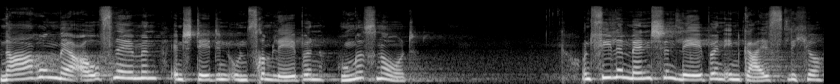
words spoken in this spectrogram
Nahrung mehr aufnehmen, entsteht in unserem Leben Hungersnot. Und viele Menschen leben in geistlicher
